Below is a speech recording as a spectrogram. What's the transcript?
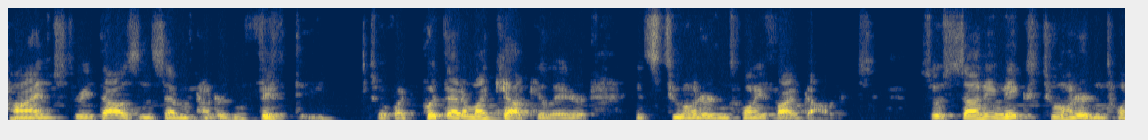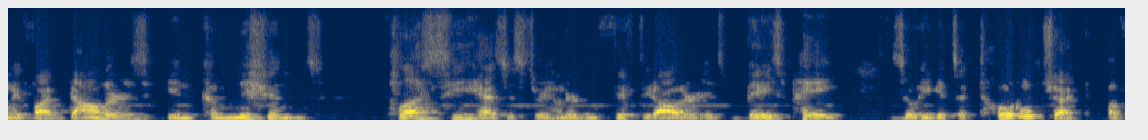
times 3,750. So if I put that in my calculator, it's $225. So Sonny makes $225 in commissions, plus he has his $350 his base pay. So he gets a total check of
